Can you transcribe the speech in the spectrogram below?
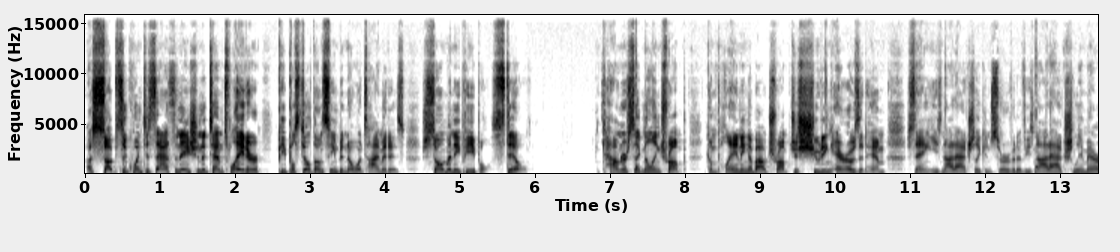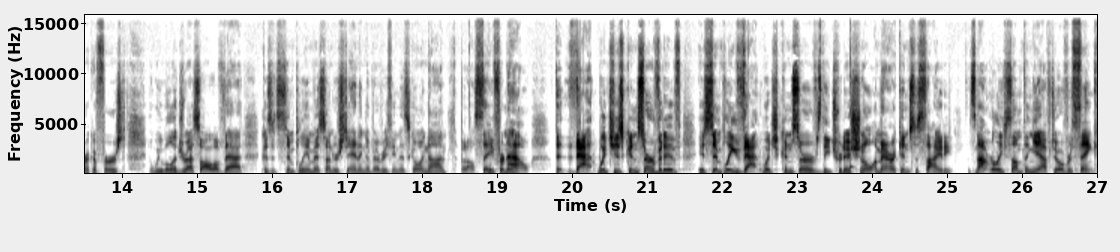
a subsequent assassination attempt later, people still don't seem to know what time it is. So many people still counter signaling Trump, complaining about Trump, just shooting arrows at him, saying he's not actually conservative, he's not actually America first. And we will address all of that because it's simply a misunderstanding of everything that's going on. But I'll say for now that that which is conservative is simply that which conserves the traditional American society. It's not really something you have to overthink.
